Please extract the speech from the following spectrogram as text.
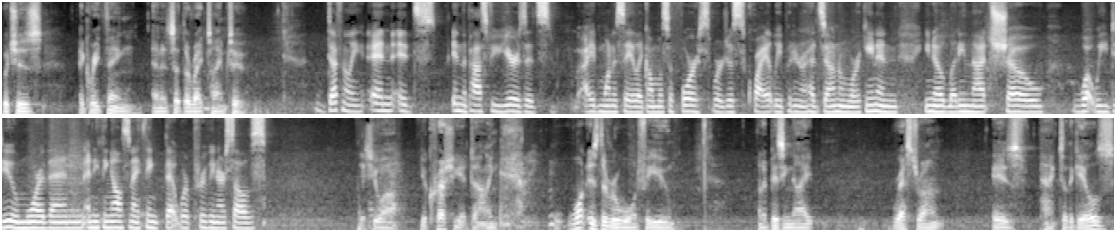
which is a great thing, and it's at the right time too. Definitely. And it's in the past few years, it's, I want to say, like almost a force. We're just quietly putting our heads down and working and, you know, letting that show what we do more than anything else. And I think that we're proving ourselves. Yes, you are. You're crushing it, darling. What is the reward for you on a busy night? Restaurant is packed to the gills.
